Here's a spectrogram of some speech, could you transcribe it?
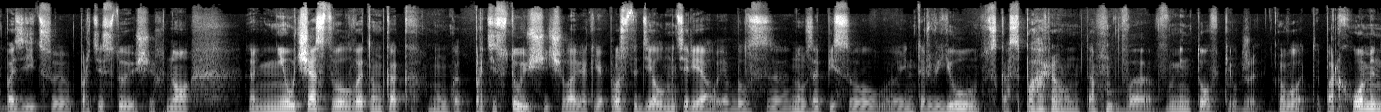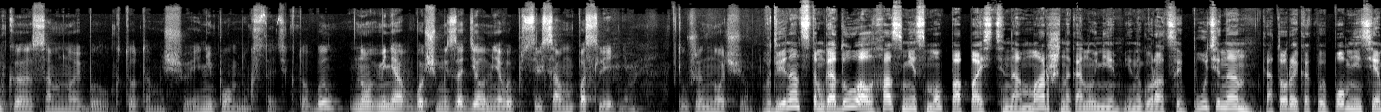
позицию протестующих, но не участвовал в этом как, ну, как протестующий человек. Я просто делал материал. Я был, ну, записывал интервью с Каспаровым там в, в ментовке уже. Вот. Пархоменко со мной был. Кто там еще? Я не помню, кстати, кто был. Но меня, в общем, из отдела меня выпустили самым последним уже ночью. В 2012 году Алхас не смог попасть на марш накануне инаугурации Путина, который, как вы помните,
